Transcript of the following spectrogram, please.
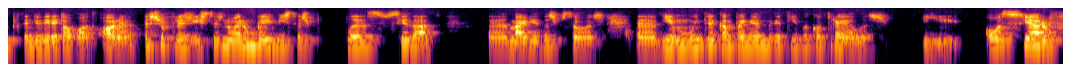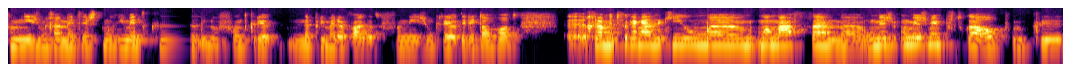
pretendia o direito ao voto. Ora, as sufragistas não eram bem vistas pela sociedade, a maioria das pessoas. Havia muita campanha negativa contra elas. E ao associar o feminismo realmente a este movimento que, no fundo, criou, na primeira vaga do feminismo, criou o direito ao voto, eh, realmente foi ganhando aqui uma, uma má fama, o mesmo, o mesmo em Portugal, porque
